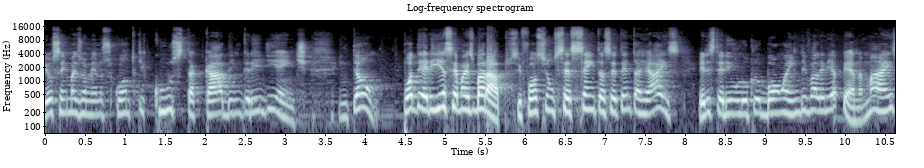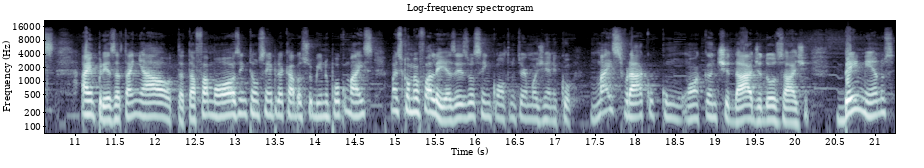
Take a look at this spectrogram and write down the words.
eu sei mais ou menos quanto que custa cada ingrediente. Então, poderia ser mais barato. Se fosse uns 60, 70 reais, eles teriam um lucro bom ainda e valeria a pena. Mas a empresa está em alta, está famosa, então sempre acaba subindo um pouco mais. Mas como eu falei, às vezes você encontra um termogênico mais fraco, com uma quantidade, dosagem bem menos,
